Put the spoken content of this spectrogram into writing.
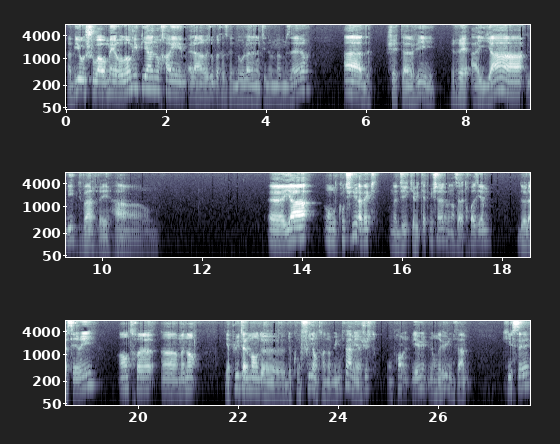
Rabbi Yoshua Omer Lo Mipianu Chaim. El Ha'arizu Bechezket Be'ula Nanatinu Mamzer ad shetavi re'aya lidvareha. Euh, y a, on continue avec, on a dit qu'il y avait quatre Mishnayot, maintenant c'est la troisième de la série, entre un, maintenant, il n'y a plus tellement de, de conflits entre un homme et une femme, il y a juste, on, a vu une femme qui s'est,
